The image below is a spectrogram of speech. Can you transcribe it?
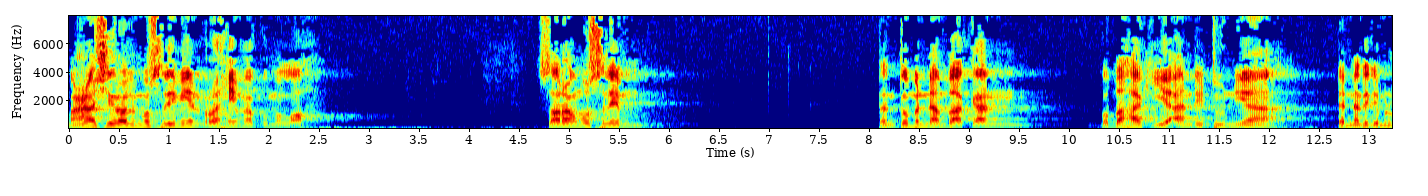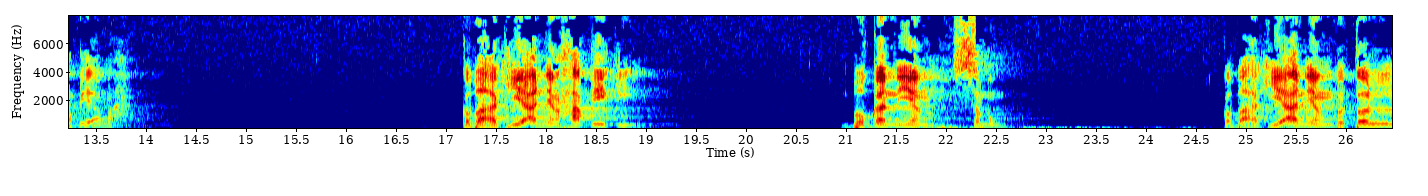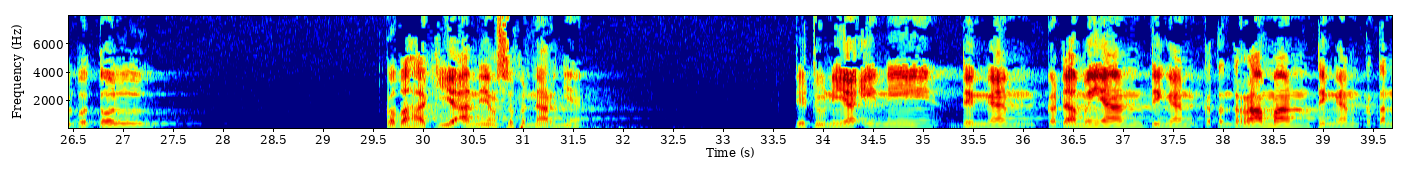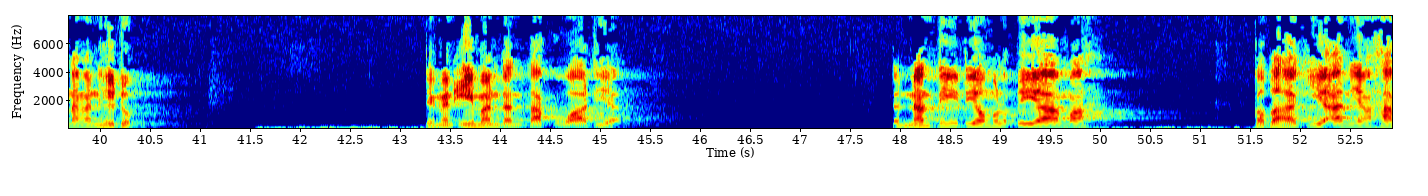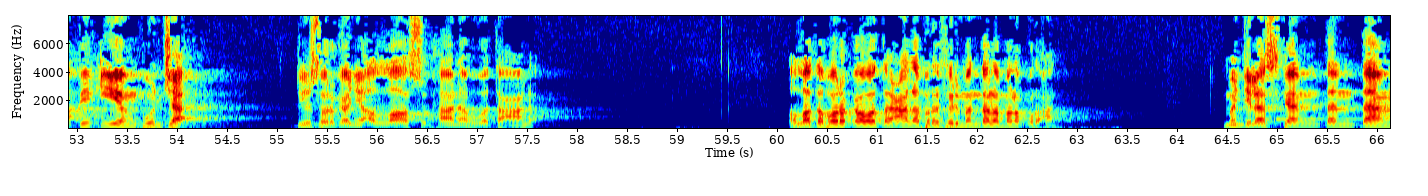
Ma'asyiral muslimin rahimakumullah. Seorang muslim Tentu mendambakan Kebahagiaan di dunia Dan nanti di mulut kiamah. Kebahagiaan yang hakiki Bukan yang semu. Kebahagiaan yang betul-betul kebahagiaan yang sebenarnya di dunia ini dengan kedamaian, dengan ketenteraman, dengan ketenangan hidup. Dengan iman dan takwa dia. Dan nanti dia qiyamah kebahagiaan yang hakiki yang puncak di surganya Allah Subhanahu wa taala. Allah Tabaraka wa Ta'ala berfirman dalam Al-Quran Menjelaskan tentang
